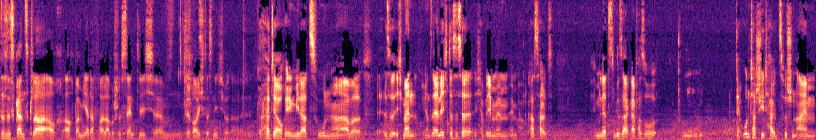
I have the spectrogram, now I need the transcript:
das, ist ganz klar auch, auch bei mir der Fall, aber schlussendlich ähm, bereue ich das nicht, oder? Gehört ja auch irgendwie dazu, ne? Aber also ich meine, ganz ehrlich, das ist ja, ich habe eben im, im Podcast halt im letzten gesagt, einfach so, du, der Unterschied halt zwischen einem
